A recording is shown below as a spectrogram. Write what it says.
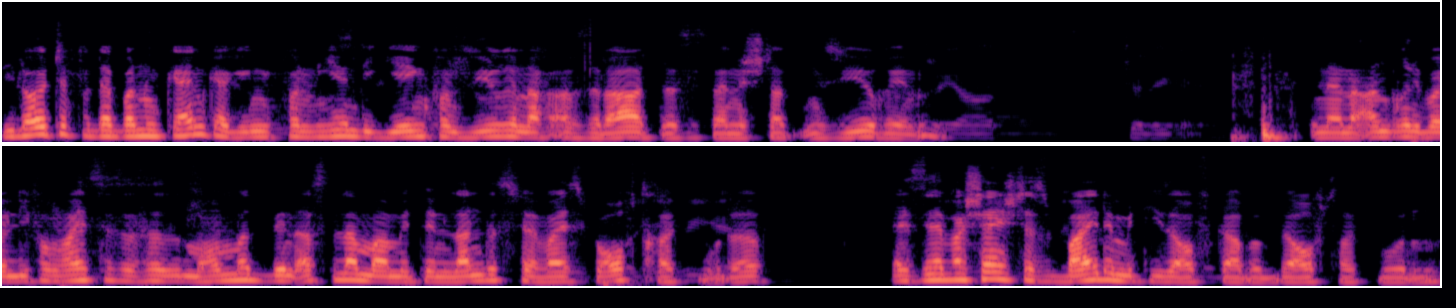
Die Leute von der Banu Kenka gingen von hier in die Gegend von Syrien nach Azrat, das ist eine Stadt in Syrien. In einer anderen Überlieferung heißt es, dass Hazrat Muhammad bin Aslama mit dem Landesverweis beauftragt wurde. Es ist sehr wahrscheinlich, dass beide mit dieser Aufgabe beauftragt wurden.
